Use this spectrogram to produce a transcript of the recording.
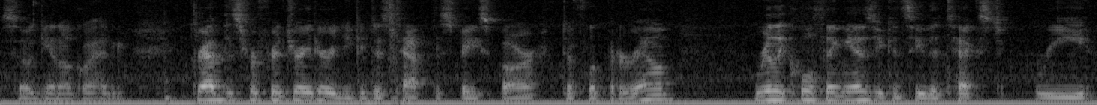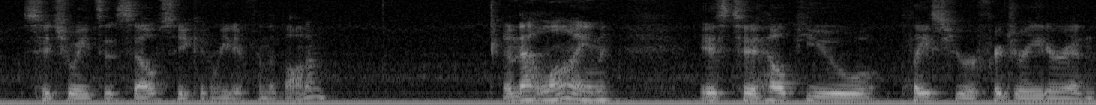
So again, I'll go ahead and grab this refrigerator and you can just tap the space bar to flip it around. Really cool thing is you can see the text re-situates itself so you can read it from the bottom. And that line is to help you place your refrigerator and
